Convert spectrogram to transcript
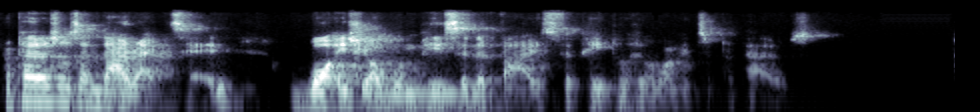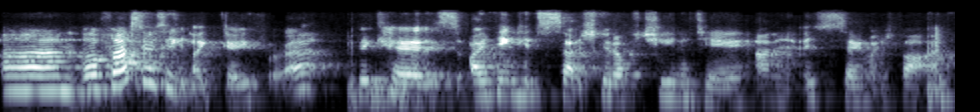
proposals and directing. What is your one piece of advice for people who are wanting to propose? Um, well, first I think like go for it because I think it's such a good opportunity and it is so much fun.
